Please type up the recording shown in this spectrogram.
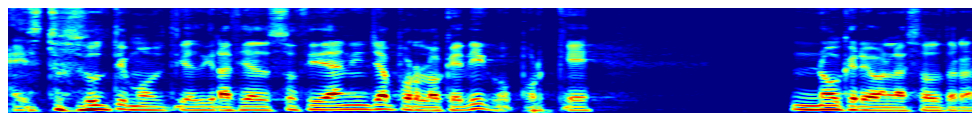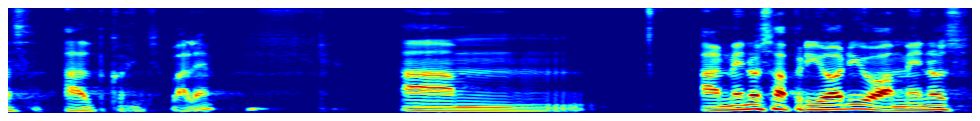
estos últimos días gracias a Sociedad Ninja por lo que digo, porque no creo en las otras altcoins, ¿vale? Al menos a priori o a menos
